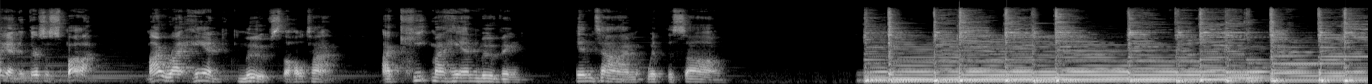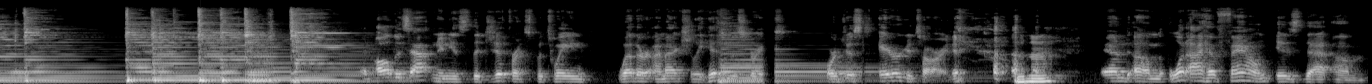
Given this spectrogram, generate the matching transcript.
Playing, if there's a spot, my right hand moves the whole time. I keep my hand moving in time with the song. And all that's happening is the difference between whether I'm actually hitting the strings or just air guitaring it. mm-hmm. And um, what I have found is that um,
